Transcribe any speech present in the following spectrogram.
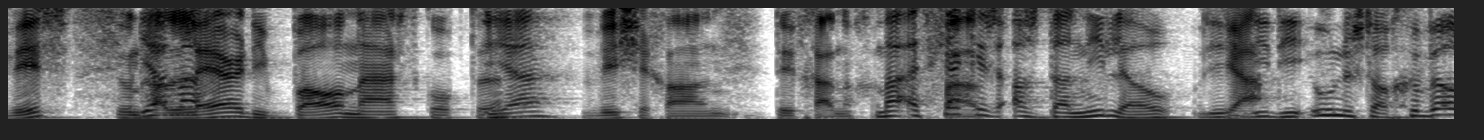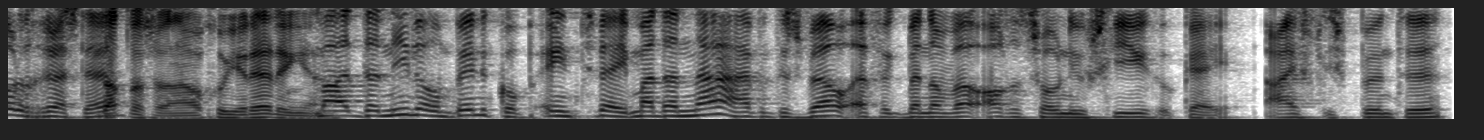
wist, toen Ja, maar- Haller die bal naast kopte, Ja. wist je gewoon, dit gaat nog Maar het gekke is, als Danilo, die, Ja. die, die Oenestal, geweldig redt, hè? Dat was wel een goede redding, ja. Maar Danilo een binnenkop 1-2. Maar daarna heb ik dus wel even... Ik ben dan wel altijd zo nieuwsgierig. Oké, Ajax verliest punten.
